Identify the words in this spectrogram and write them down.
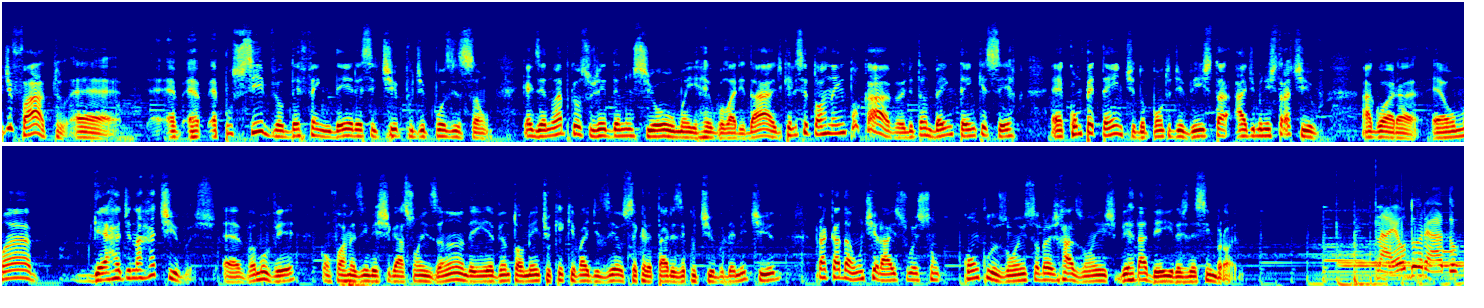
de fato, é, é, é, é, possível defender esse tipo de posição. Quer dizer, não é porque o sujeito denunciou uma irregularidade que ele se torna intocável. Ele também tem que ser é, competente do ponto de vista administrativo. Agora, é uma guerra de narrativas. É, vamos ver, conforme as investigações andem, e eventualmente o que, que vai dizer o secretário executivo demitido, para cada um tirar as suas conclusões sobre as razões verdadeiras desse imbróglio. Na Eldorado,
